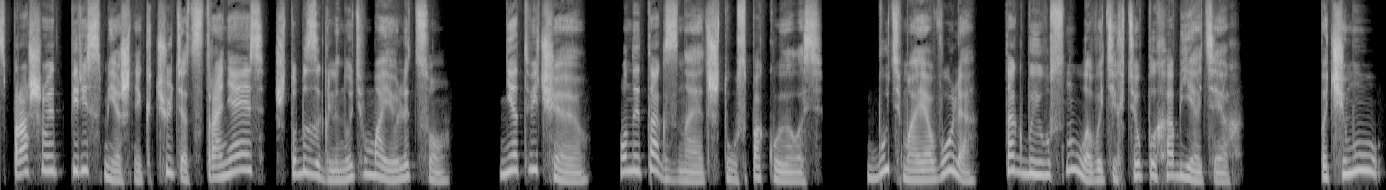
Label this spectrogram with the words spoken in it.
Спрашивает пересмешник, чуть отстраняясь, чтобы заглянуть в мое лицо. Не отвечаю. Он и так знает, что успокоилась. Будь моя воля, так бы и уснула в этих теплых объятиях. Почему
